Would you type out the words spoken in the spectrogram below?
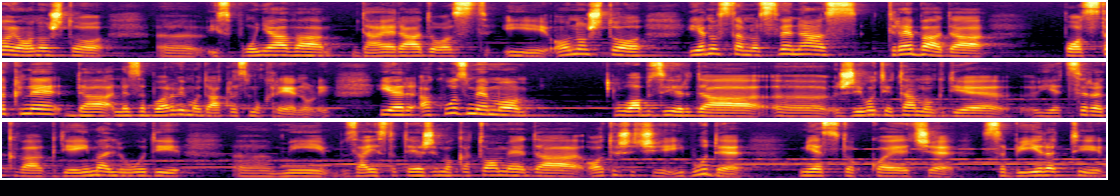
To je ono što e, ispunjava, daje radost i ono što jednostavno sve nas treba da podstakne da ne zaboravimo dakle smo krenuli. Jer ako uzmemo u obzir da e, život je tamo gdje je crkva, gdje ima ljudi, e, mi zaista težimo ka tome da Otešići i bude mjesto koje će sabirati,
